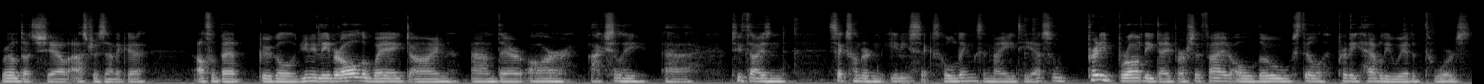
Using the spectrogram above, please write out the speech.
Royal Dutch Shell, AstraZeneca, Alphabet, Google, Unilever, all the way down, and there are actually uh, 2,000 686 holdings in my ETF, so pretty broadly diversified, although still pretty heavily weighted towards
